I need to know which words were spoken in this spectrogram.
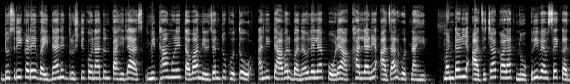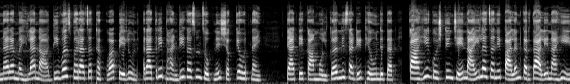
दुसरीकडे वैज्ञानिक दृष्टिकोनातून पाहिल्यास मिठामुळे तवा निर्जंतुक होतो आणि त्यावर बनवलेल्या पोळ्या खाल्ल्याने आजार होत नाहीत. मंडळी आजच्या काळात नोकरी व्यवसाय करणाऱ्या महिलांना दिवसभराचा थकवा पेलून रात्री भांडी घासून झोपणे शक्य होत नाही. त्या ते काम मोलकरणीसाठी ठेवून देतात. काही गोष्टींचे नाईलाजाने पालन करता आले नाही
